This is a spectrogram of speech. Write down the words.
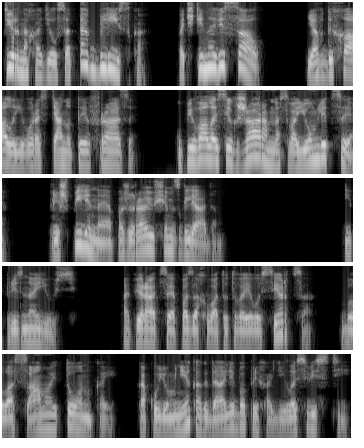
Тир находился так близко, почти нависал. Я вдыхала его растянутые фразы, упивалась их жаром на своем лице, пришпиленная пожирающим взглядом. И признаюсь, операция по захвату твоего сердца была самой тонкой, какую мне когда-либо приходилось вести.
